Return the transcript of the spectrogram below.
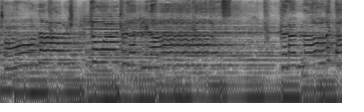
Ton âge, toi que la lasse, que la mort est basse,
